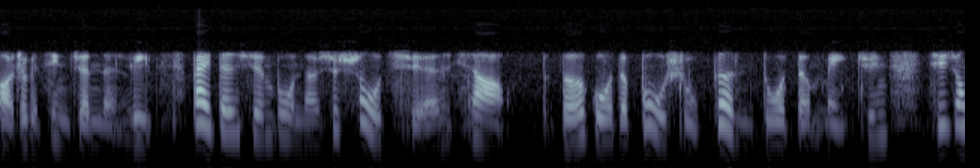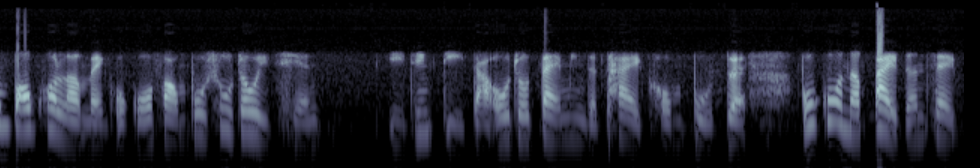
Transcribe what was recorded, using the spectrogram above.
呃这个竞争能力。拜登宣布呢是授权向德国的部署更多的美军，其中包括了美国国防部数周以前。已经抵达欧洲待命的太空部队。不过呢，拜登在此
